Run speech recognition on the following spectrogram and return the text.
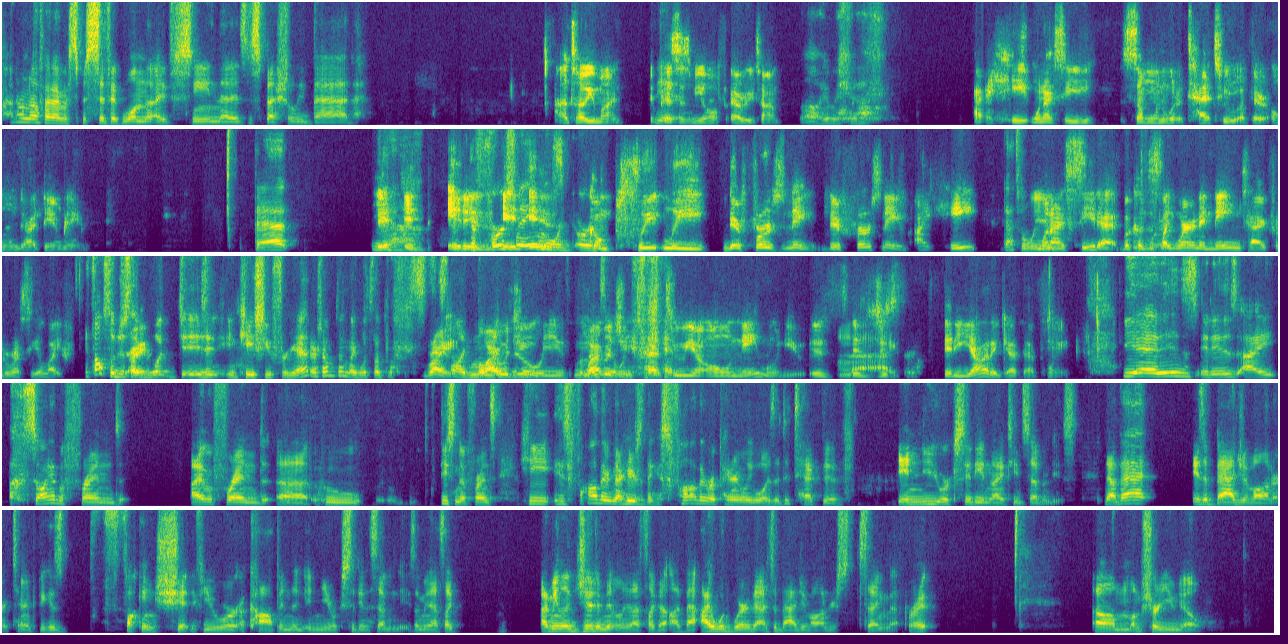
I don't know if I have a specific one that I've seen that is especially bad. I'll tell you mine. It Yeah. pisses me off every time. Oh, here we go. I hate when I see someone with a tattoo of their own goddamn name. That yeah. It it, it is first it name is or- or- completely their first name. Their first name. I hate that's weird. when I see that because That's it's like wearing a name tag for the rest of your life. it's also just Right? like what is it in case you forget or something? Like what's the Right. like Why would you- you Why would you tattoo your own name on you? It's, Nah, it's just idiotic at that point. Yeah, it is. It is. I so I have a friend. I have a friend uh, who decent of friends. He his father. Now here's the thing. His father apparently was a detective in New York City in the 1970s. Now that is a badge of honor, Terrence, because fucking shit if you were a cop in, in New York City in the 70s. I mean that's like, I mean legitimately that's like a, a ba- I would wear that as a badge of honor just saying that, right? Um, I'm sure you know.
